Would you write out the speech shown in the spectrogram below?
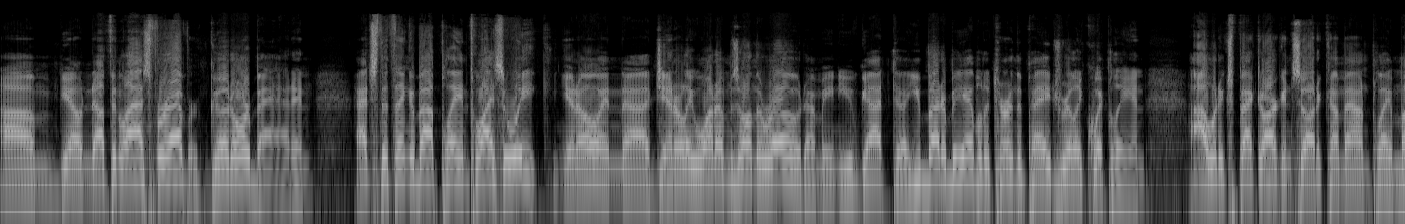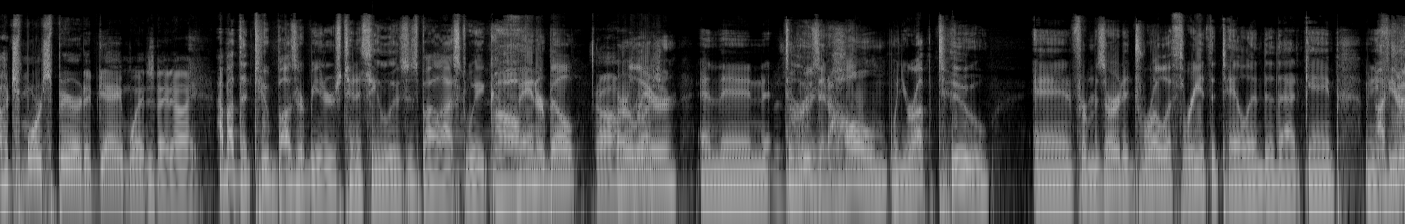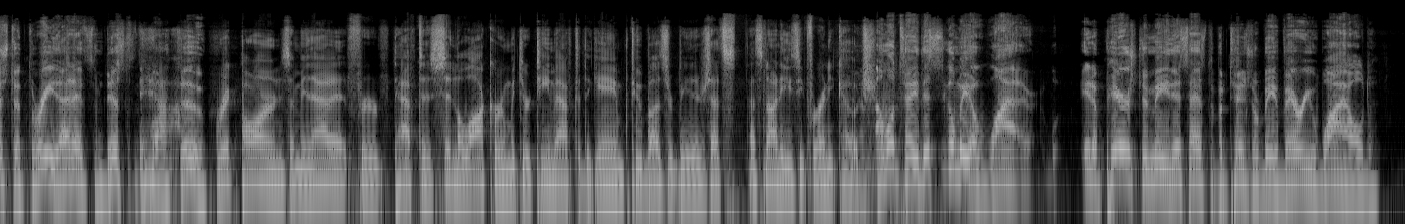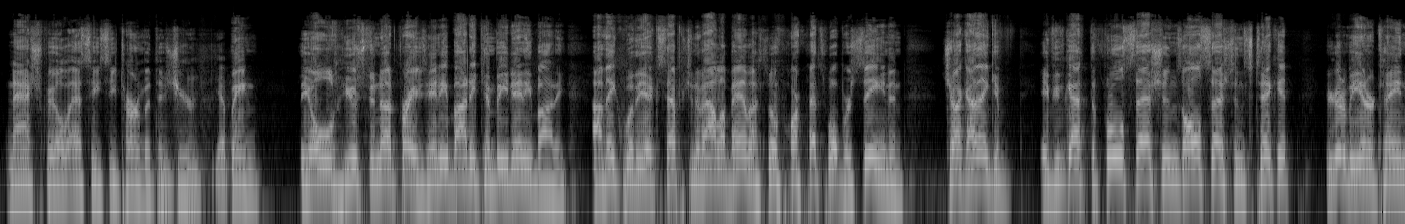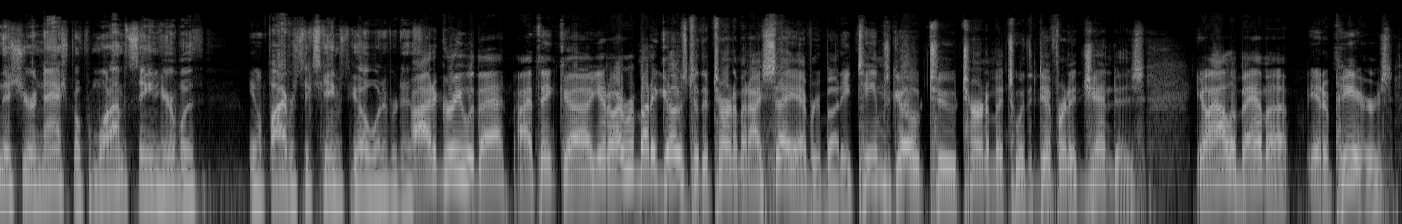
um, you know, nothing lasts forever, good or bad. And that's the thing about playing twice a week, you know, and uh, generally one of them's on the road. I mean, you've got, uh, you better be able to turn the page really quickly. And I would expect Arkansas to come out and play a much more spirited game Wednesday night. How about the two buzzer beaters Tennessee loses by last week? Oh. Vanderbilt Oh, earlier, and then to lose at home when you're up two, and for Missouri to drill a three at the tail end of that game. I mean, Not you're just a three, that had some distance yeah, it, too. Rick Barnes. I mean, that for to have to sit in the locker room with your team after the game, two buzzer beaters. That's that's not easy for any coach. I'm going to tell you, this is going to be a wild. It appears to me this has the potential to be a very wild Nashville SEC tournament this year. Mm-hmm. Yep. I mean, the old Houston Nutt phrase: anybody can beat anybody. I think, with the exception of Alabama, so far that's what we're seeing. And Chuck, I think if if you've got the full sessions, all sessions ticket, you're going to be entertained this year in Nashville. From what I'm seeing here, with you know five or six games to go, whatever it is. I'd agree with that. I think, uh, you know, everybody goes to the tournament. I say everybody. Teams go to tournaments with different agendas. You know, Alabama, it appears,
